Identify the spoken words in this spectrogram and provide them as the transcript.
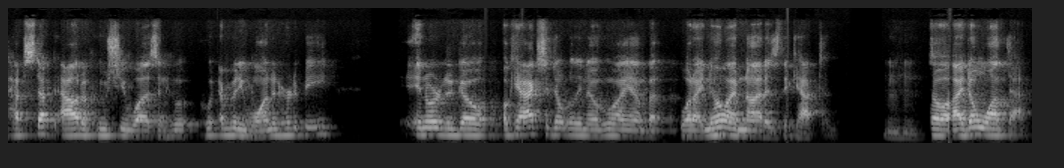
have stepped out of who she was and who, who everybody wanted her to be in order to go, okay, I actually don't really know who I am, but what I know I'm not is the captain. Mm-hmm. So I don't want that.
